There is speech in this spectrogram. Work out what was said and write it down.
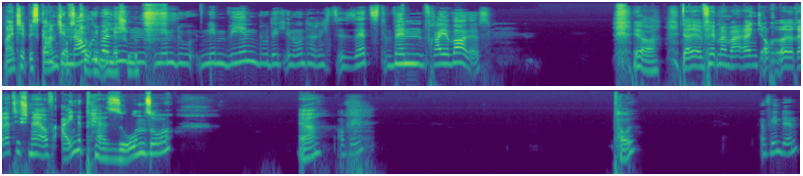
Mein Tipp ist gar und nicht genau überlegen, neben, du, neben wen du dich in Unterricht setzt, wenn freie Wahl ist. Ja, da fällt man mal eigentlich auch äh, relativ schnell auf eine Person so. Ja, Auf wen? Paul? Auf wen denn?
